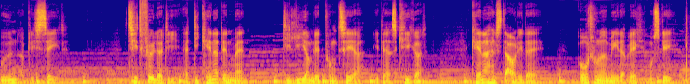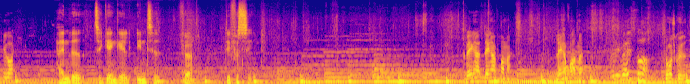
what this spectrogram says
uden at blive set. Tit føler de, at de kender den mand, de lige om lidt punkterer i deres kikkert, kender hans dagligdag, 800 meter væk måske, Det er godt han ved til gengæld intet, før det er for sent. Længere, længere fremad. Længere fremad. Følg venstre. Du må skyde.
